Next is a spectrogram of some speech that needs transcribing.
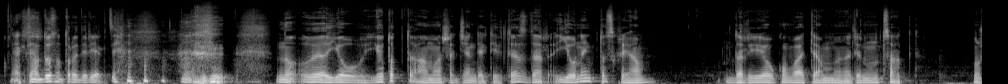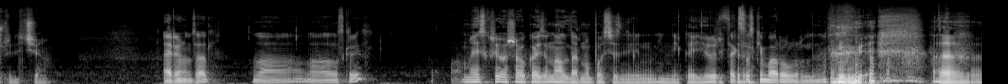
cum te-am dus într-o direcție. nu, uh, eu, eu tot am așa gen de activități, dar eu înainte tot scriam, dar eu cumva te-am uh, renunțat. Nu știu de ce. Ai renunțat la, la scris? Mai scriu așa ocazional, dar nu postez nicăieri. Stai că... să schimba rolurile. uh,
